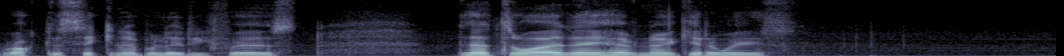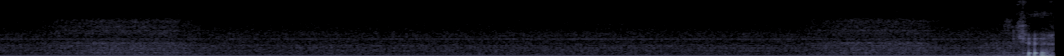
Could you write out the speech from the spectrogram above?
Rock the second ability first that's why they have no getaways. Okay.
